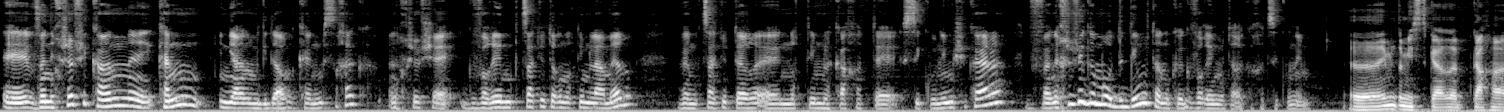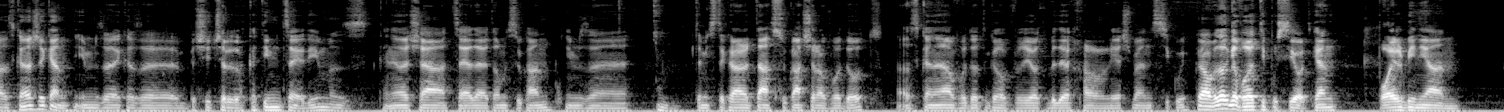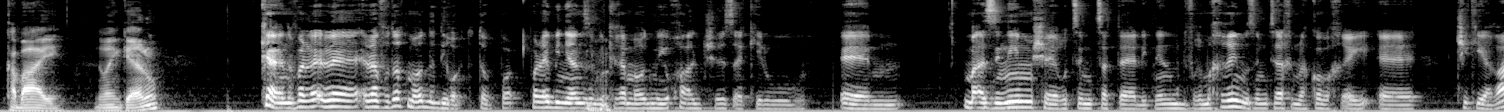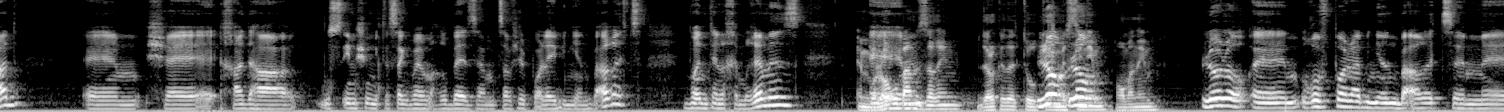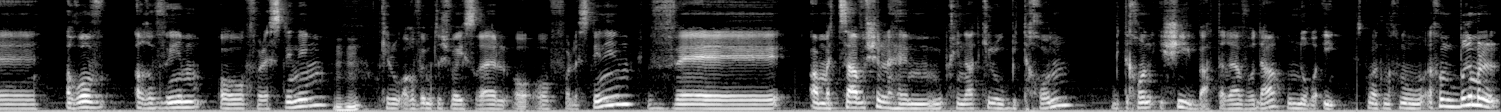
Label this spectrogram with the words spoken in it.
אה, ואני חושב שכאן אה, כאן עניין המגדר כן משחק. אני חושב שגברים קצת יותר נוטים להמר, והם קצת יותר נוטים לקחת סיכונים שכאלה, ואני חושב שגם מעודדים אותנו כגברים יותר לקחת סיכונים. אה, אם אתה מסתכל ככה, אז כנראה שכן. אם זה כזה בשיט של לקטים ציידים, אז כנראה שהצייד היה יותר מסוכן. אם זה... אתה מסתכל על תעסוקה של עבודות, אז כנראה עבודות גבריות בדרך כלל יש בהן סיכוי. כאילו, עבודות גבריות טיפוסיות, כן? פועל בניין, כבאי, דברים כאלו. כן, אבל אלה, אלה עבודות מאוד נדירות. טוב, פוע- פועלי בניין זה מקרה מאוד מיוחד, שזה כאילו אמ, מאזינים שרוצים קצת אה, להתעניין בדברים אחרים, אז אני מציע לכם לעקוב אחרי אה, צ'יקי ארד, אמ, שאחד הנושאים שהוא מתעסק בהם הרבה זה המצב של פועלי בניין בארץ. בואו ניתן לכם רמז. הם לא רובם זרים? זה לא כזה טורקים לא, לא. וסינים, רומנים? לא, לא, אמ, רוב פועלי הבניין בארץ הם אה, הרוב ערבים או פלסטינים, כאילו ערבים תושבי ישראל או, או פלסטינים, והמצב שלהם מבחינת כאילו ביטחון, ביטחון אישי באתרי עבודה הוא נוראי. זאת אומרת, אנחנו, אנחנו מדברים על,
